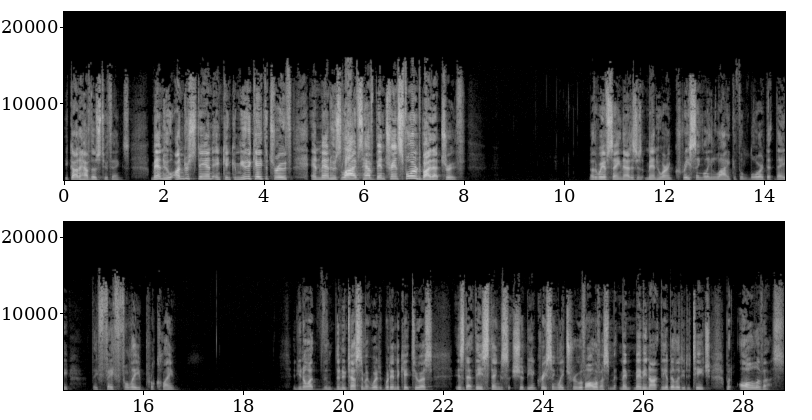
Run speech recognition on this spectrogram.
You've got to have those two things. Men who understand and can communicate the truth, and men whose lives have been transformed by that truth. Another way of saying that is just men who are increasingly like the Lord that they, they faithfully proclaim. And you know what the, the New Testament would, would indicate to us is that these things should be increasingly true of all of us. Maybe not the ability to teach, but all of us,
